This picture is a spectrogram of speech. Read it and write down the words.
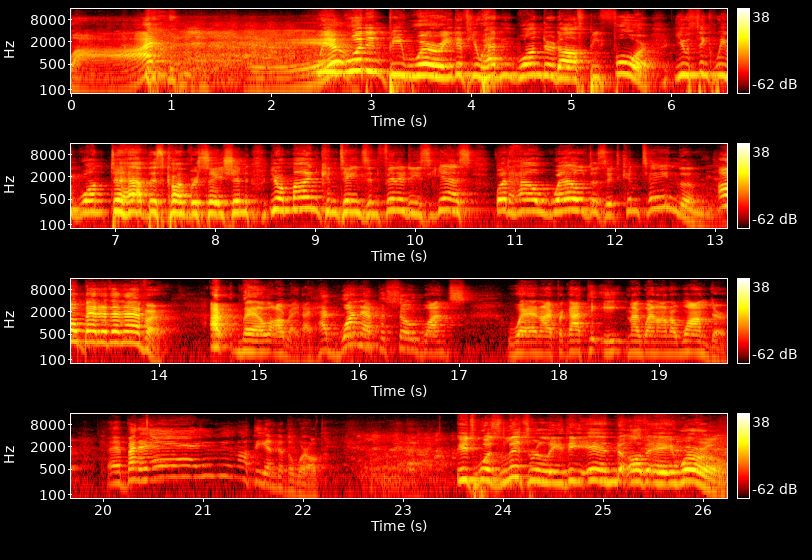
One. We wouldn't be worried if you hadn't wandered off before. You think we want to have this conversation? Your mind contains infinities, yes, but how well does it contain them? Oh, better than ever. Uh, well, all right. I had one episode once when I forgot to eat and I went on a wander. Uh, but uh, not the end of the world. It was literally the end of a world.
